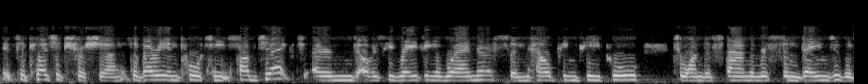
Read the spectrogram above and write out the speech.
It's a pleasure, Trisha. It's a very important subject, and obviously raising awareness and helping people to understand the risks and dangers of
